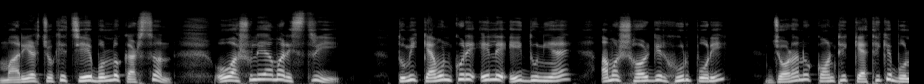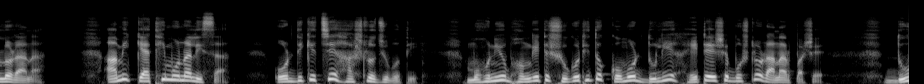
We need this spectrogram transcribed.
মারিয়ার চোখে চেয়ে বলল, কার্সন, ও আসলে আমার স্ত্রী। তুমি কেমন করে এলে এই দুনিয়ায়? আমার স্বর্গের হুর পড়ি জড়ানো কণ্ঠে ক্যাথিকে বলল রানা, আমি ক্যাথি মোনালিসা। ওর দিকে চেয়ে হাসল যুবতী। মোহনীয় ভঙ্গেটে সুগঠিত কোমর দুলিয়ে হেঁটে এসে বসল রানার পাশে। দু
